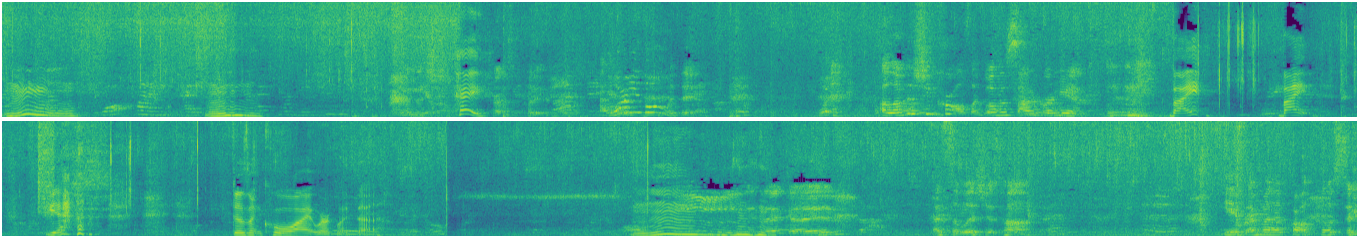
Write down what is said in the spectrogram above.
Mmm. Mmm. Hey, mm. Trust, put it in her. Where are you going with it? What? I love that she crawls like on the side of her hand. Bite. Bite. Yeah. Doesn't quite work like that. Mmm. Is that good? That's delicious, huh? Yes, I'm gonna crawl closer.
